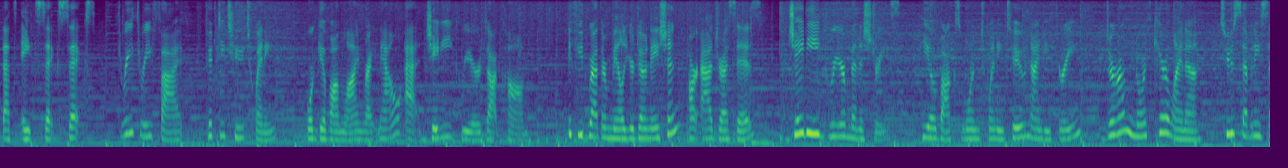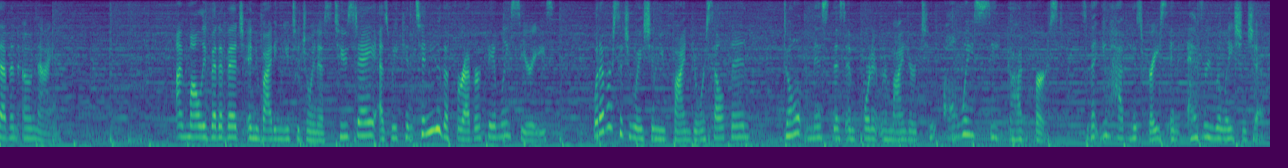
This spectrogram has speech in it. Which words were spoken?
That's 866 335 5220. Or give online right now at jdgreear.com. If you'd rather mail your donation, our address is JD Greear Ministries, P.O. Box 12293, Durham, North Carolina 27709. I'm Molly Vidovich, inviting you to join us Tuesday as we continue the Forever Family series. Whatever situation you find yourself in, don't miss this important reminder to always seek God first so that you have His grace in every relationship.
